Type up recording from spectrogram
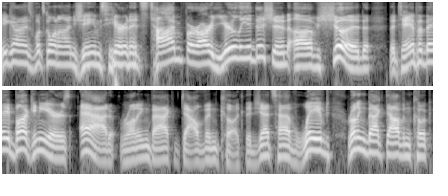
Hey guys, what's going on? James here, and it's time for our yearly edition of Should the Tampa Bay Buccaneers Add Running Back Dalvin Cook? The Jets have waived running back Dalvin Cook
